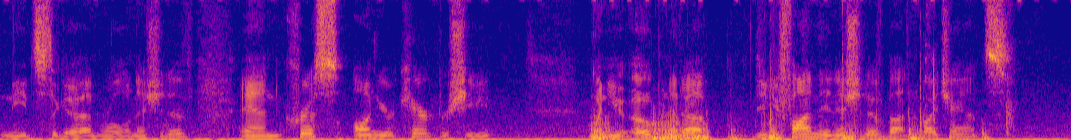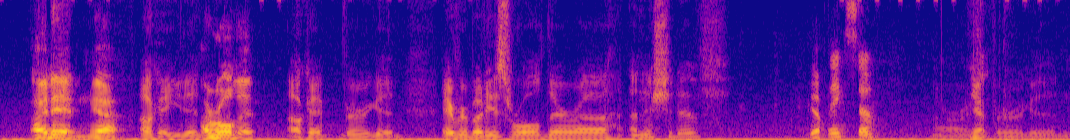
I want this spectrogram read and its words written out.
needs to go ahead and roll initiative. And Chris, on your character sheet, when you open it up, did you find the initiative button by chance? I did, yeah. Okay, you did. I rolled it. Okay, very good. Everybody's rolled their uh, initiative. Yep. I think so. All right, Yep. very good.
